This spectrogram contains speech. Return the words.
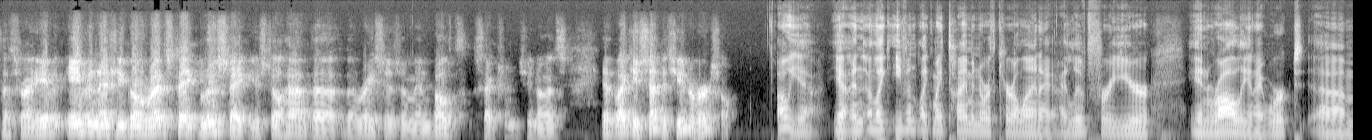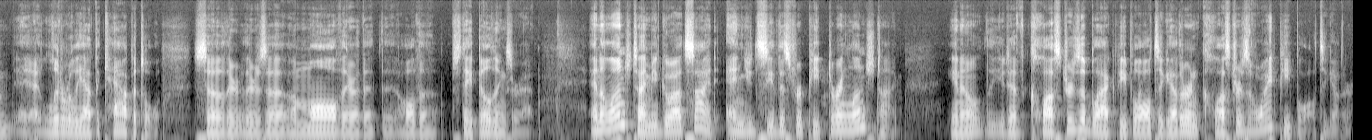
That's right. Even even if you go red state blue state you still have the the racism in both sections. You know it's it, like you said it's universal Oh yeah, yeah, and, and, like even like my time in North Carolina, I, I lived for a year in Raleigh, and I worked um, literally at the Capitol. So there, there's a, a, mall there that the, all the state buildings are at. And at lunchtime, you'd go outside, and you'd see this repeat during lunchtime. You know, you'd have clusters of black people all together and clusters of white people all together.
